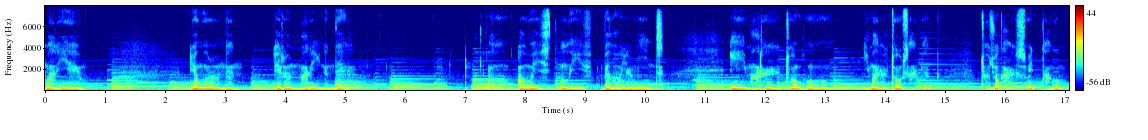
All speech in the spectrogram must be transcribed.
말이에요. 영어로는 이런 말이 있는데 always live below your means. 이 말을 두고 이 말을 두고 살면 저축할 수 있다고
